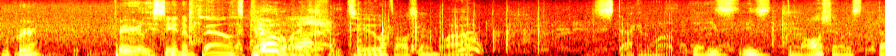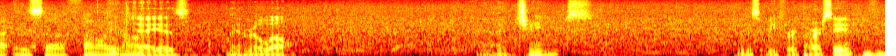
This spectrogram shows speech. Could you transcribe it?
Cooper barely staying in bounds, capitalizes for the two. That's awesome. Wow. Stacking them up. Yeah, he's he's demolishing this that this uh, final eight, huh? Yeah, he is. Playing real well. Uh, James. This will be for a par save. hmm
